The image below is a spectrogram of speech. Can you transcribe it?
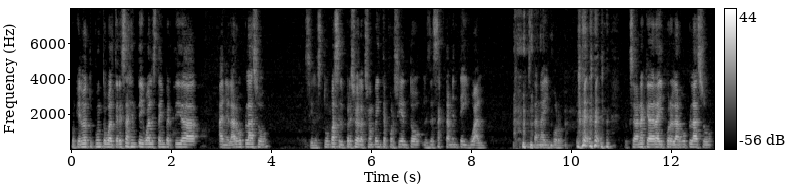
Porque no a tu punto, Walter, esa gente igual está invertida en el largo plazo. Si les tumbas el precio de la acción 20%, les da exactamente igual. Están ahí por. se van a quedar ahí por el largo plazo.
